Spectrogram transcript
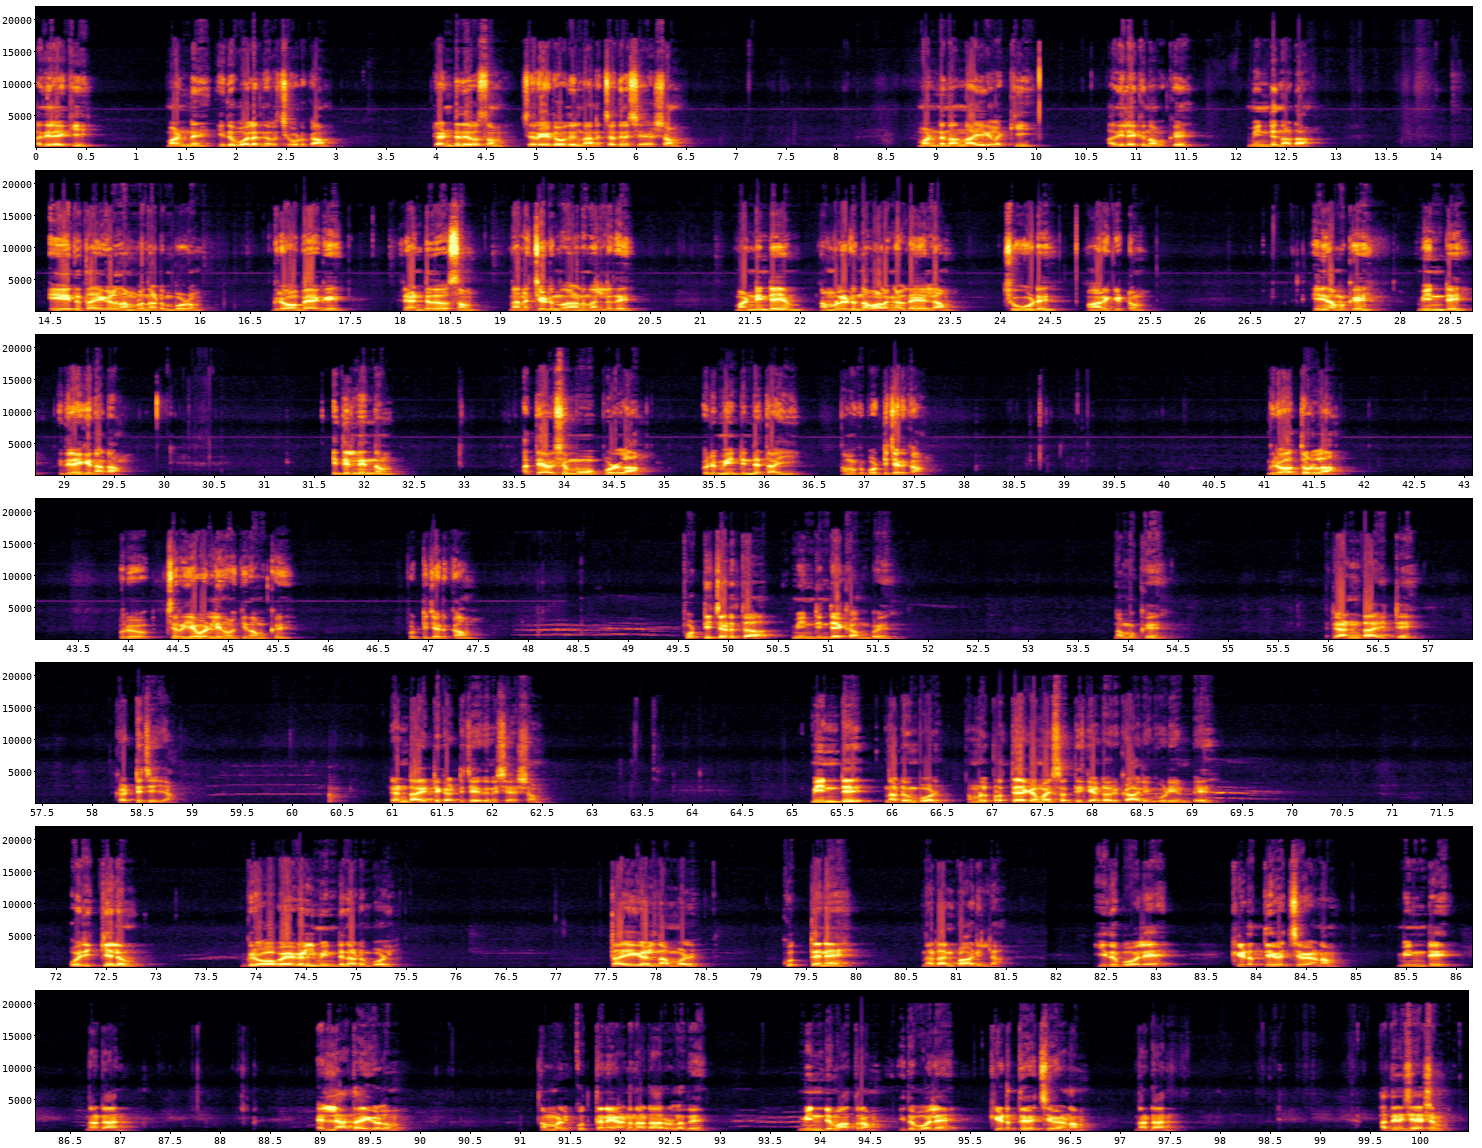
അതിലേക്ക് മണ്ണ് ഇതുപോലെ നിറച്ചു കൊടുക്കാം. രണ്ട് ദിവസം ചെറിയ തോതിൽ നനച്ചതിന് ശേഷം മണ്ണ് നന്നായി ഇളക്കി അതിലേക്ക് നമുക്ക് മിന്റ് നടാം. ഏത് തൈകൾ നമ്മൾ നടുമ്പോഴും ഗ്രോ ബാഗ് രണ്ട് ദിവസം നനച്ചിടുന്നതാണ് നല്ലത്. മണ്ണിന്റെയും നമ്മളിടുന്ന വളങ്ങളുടെയും എല്ലാം ചൂട് മാറിക്കിട്ടും ഇനി നമുക്ക് മിന്റ് ഇതിലേക്ക് നടാം. ഇതിൽ നിന്നും അത്യാവശ്യം മൂപ്പുള്ള ഒരു മിന്റിന്റെ തൈ നമുക്ക് പൊട്ടിച്ചെടുക്കാം. ഗ്രോത്തുള്ള ഒരു ചെറിയ വള്ളി നോക്കി നമുക്ക് പൊട്ടിച്ചെടുക്കാം. പൊട്ടിച്ചെടുത്ത മിന്റിന്റെ കമ്പ് നമുക്ക് രണ്ടായിട്ട് കട്ട് ചെയ്യാം. രണ്ടായിട്ട് കട്ട് ചെയ്തതിന് ശേഷം മിന്റ് നടുമ്പോൾ നമ്മൾ പ്രത്യേകമായി ശ്രദ്ധിക്കേണ്ട ഒരു കാര്യം കൂടിയുണ്ട് ഒരിക്കലും ഗ്രോവേകളിൽ മിന്റ് നടുമ്പോൾ തൈകൾ നമ്മൾ കുത്തനെ നടാൻ പാടില്ല. ഇതുപോലെ കിടത്തി വെച്ച് വേണം മിന്റ് നടാൻ. എല്ലാ തൈകളും നമ്മൾ കുത്തനെയാണ് നടാറുള്ളത്. മിന്റ് മാത്രം ഇതുപോലെ കിടത്തി വെച്ച് വേണം നടാൻ. അതിനുശേഷം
